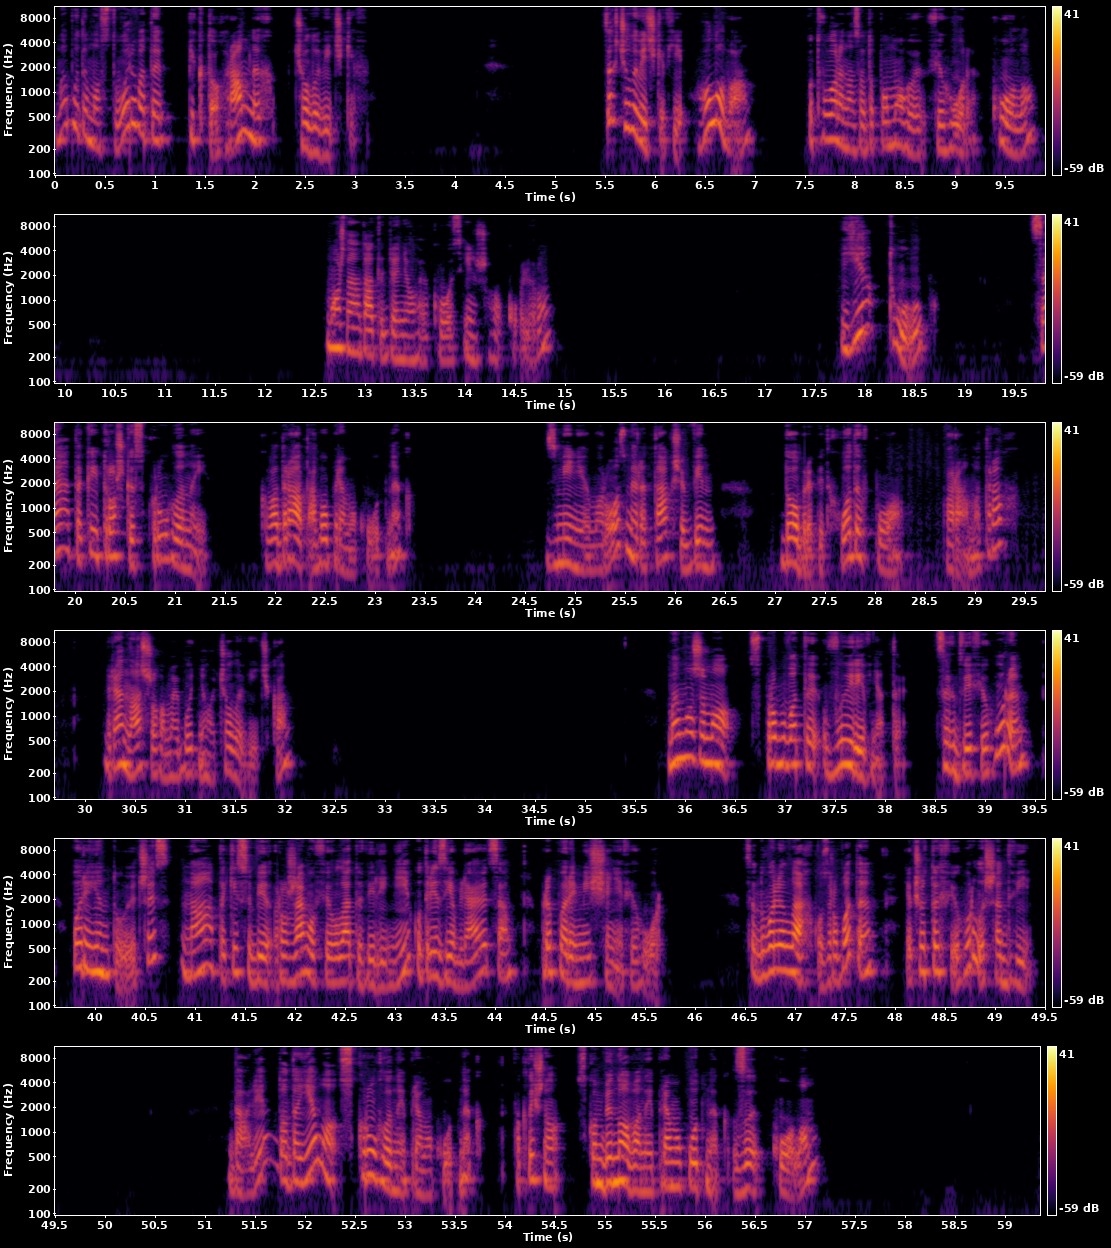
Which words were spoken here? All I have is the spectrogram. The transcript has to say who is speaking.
Speaker 1: ми будемо створювати піктограмних чоловічків. Цих чоловічків є голова, утворена за допомогою фігури коло. Можна надати для нього якогось іншого кольору. Є тулуб. Це такий трошки скруглений квадрат або прямокутник. Змінюємо розміри так, щоб він добре підходив по параметрах для нашого майбутнього чоловічка. Ми можемо спробувати вирівняти цих дві фігури, орієнтуючись на такі собі рожево-фіолетові лінії, котрі з'являються при переміщенні фігур. Це доволі легко зробити, якщо тих фігур лише дві. Далі додаємо скруглений прямокутник, фактично скомбінований прямокутник з колом,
